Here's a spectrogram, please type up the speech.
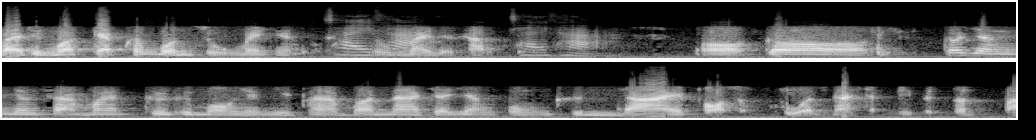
หมายถึงว่าแก๊ปข้างบนสูงไหมครับใช่สูงค่ะไหมเดี๋ยวครับ ใช่ค่ะอ๋อก็ ก็ยังยังสามารถคือคือมองอย่างนี้ภาพว่าน่าจะยังคงขึ้นได้พอสมควรนะจากนี้เป็นต้นไป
